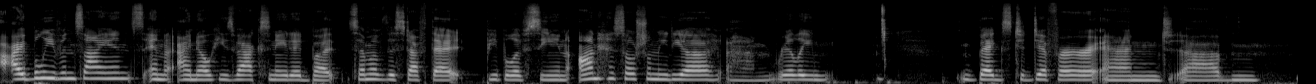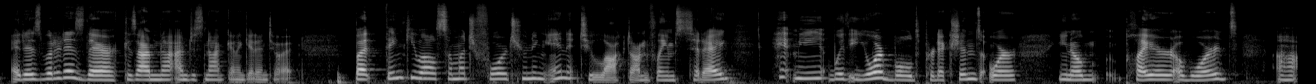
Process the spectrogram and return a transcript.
I believe in science and I know he's vaccinated, but some of the stuff that people have seen on his social media um, really begs to differ and um, it is what it is there because i'm not i'm just not going to get into it but thank you all so much for tuning in to locked on flames today hit me with your bold predictions or, you know, player awards. Uh,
